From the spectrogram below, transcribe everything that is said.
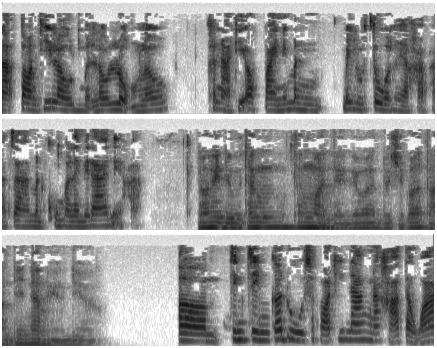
ณนะตอนที่เราเหมือนเราหลงแล้ว ขณะที่ออกไปนี่มันไม่รู้ตัวเลยอะค่ะพระอาจารย์มันคุมอะไรไม่ได้เลยค่ะเราให้ดูทั้งทั้งวันเลยหรือว่าโดยเฉพาะตอนที่นั่งอย่างเดียว เออจริง ๆ ก็ดูเฉพาะที่นั่งนะคะ แต่ว่า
